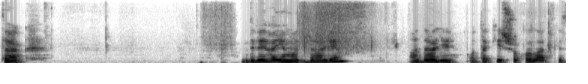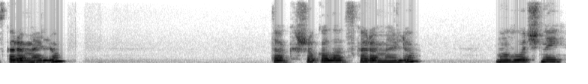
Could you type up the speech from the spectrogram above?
Так. Двигаємось далі. А далі отакі шоколадки з карамеллю. Так, шоколад з карамелю молочний.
